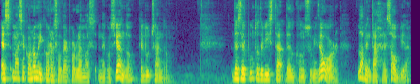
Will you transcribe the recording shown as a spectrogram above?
Es más económico resolver problemas negociando que luchando. Desde el punto de vista del consumidor, la ventaja es obvia.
